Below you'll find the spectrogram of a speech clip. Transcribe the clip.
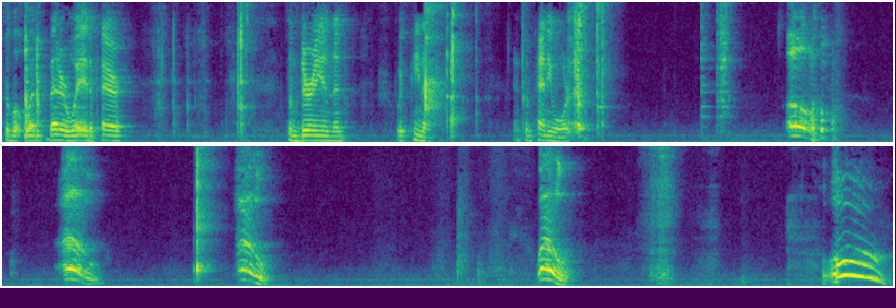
So, but what better way to pair some durian than with peanuts and some pennywort? Oh! Oh! Oh! Whoa! Ooh!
